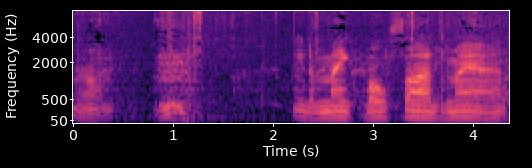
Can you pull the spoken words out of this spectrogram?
Well, need to make both sides match.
